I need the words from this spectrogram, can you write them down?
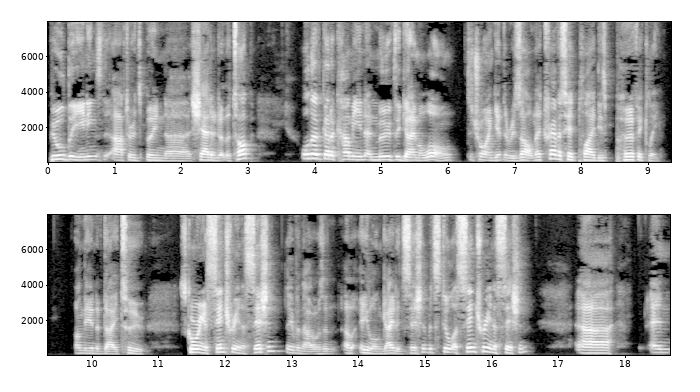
build the innings after it's been uh, shattered at the top, or they've got to come in and move the game along to try and get the result. Now Travis Head played this perfectly on the end of day two scoring a century in a session, even though it was an elongated session, but still a century in a session, uh, and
